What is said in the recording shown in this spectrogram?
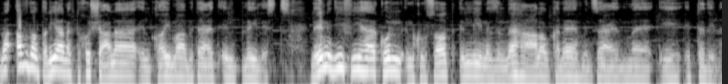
لا أفضل طريقة إنك تخش على القائمة بتاعة ال playlist لأن دي فيها كل الكورسات اللي نزلناها على القناة من ساعة ما إيه ابتدينا.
